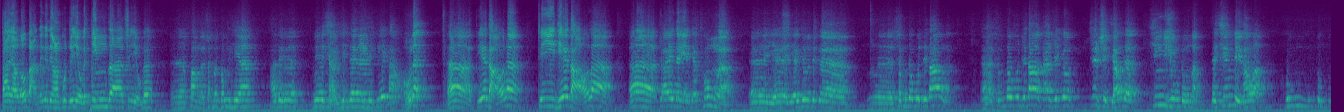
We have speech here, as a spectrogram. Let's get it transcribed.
大小楼板那个地方不止有个钉子啊，是有个。呃放个什么东西啊，他这个没有小心在那儿就跌倒了，啊，跌倒了，这一跌倒了，啊，摔的也就痛了，呃，也也就这个，嗯，什么都不知道了，啊，什么都不知道，但是又只是觉得心胸中啊，在心里头啊，空空洞洞，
